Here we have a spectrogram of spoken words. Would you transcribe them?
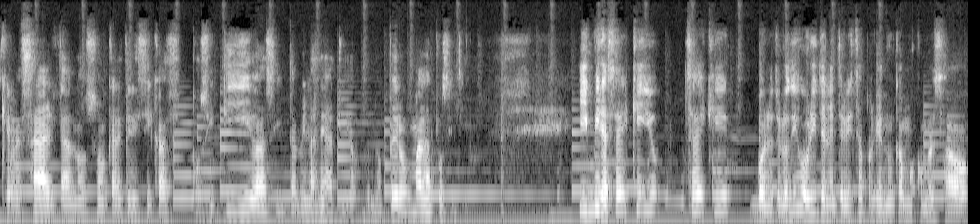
que, resalta, ¿no? Son características positivas y también las negativas, ¿no? Pero más las positivas. Y mira, ¿sabes qué? Yo, ¿sabes qué? Bueno, te lo digo ahorita en la entrevista porque nunca hemos conversado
